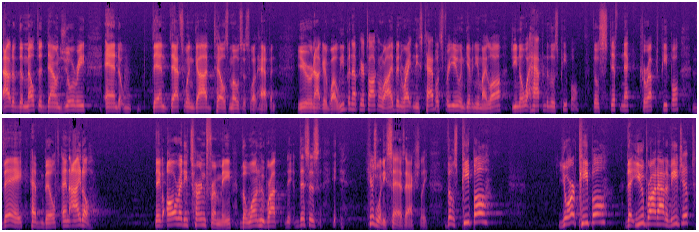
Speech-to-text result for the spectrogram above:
out of the melted down jewelry, and then that's when God tells Moses what happened. You're not going to, while we've been up here talking, while I've been writing these tablets for you and giving you my law, do you know what happened to those people? Those stiff necked, corrupt people? They have built an idol. They've already turned from me, the one who brought this is here's what he says actually. Those people, your people that you brought out of Egypt,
